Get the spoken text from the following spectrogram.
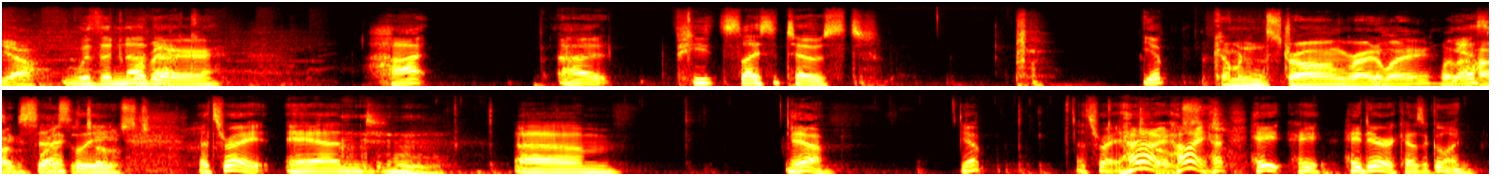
Yeah. with another hot uh, slice of toast. Yep, Coming in strong right away with Yes, a hot exactly. slice of toast. that's right. And um, yeah, yep, that's right. Hi, hi, hi, hey, hey, hey, Derek, how's it going?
